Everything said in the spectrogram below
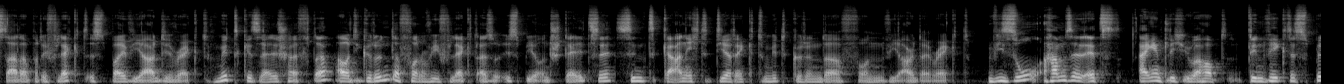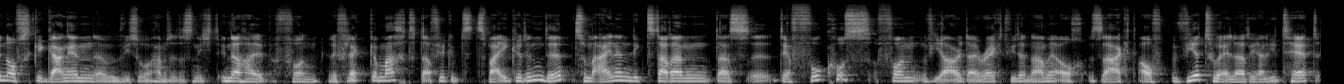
Startup Reflect ist bei VR Direct Mitgesellschafter, aber die Gründer von Reflect, also Isbier und Stelze, sind gar nicht direkt Mitgründer von VR Direct. Wieso haben sie jetzt eigentlich überhaupt den Weg des Spin-offs gegangen? Ähm, wieso haben sie das nicht innerhalb von Reflect gemacht? Dafür gibt es zwei Gründe. Zum einen liegt es daran, dass äh, der Fokus von VR Direct, wie der Name auch sagt, auf virtueller Realität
